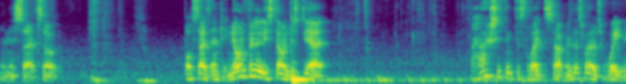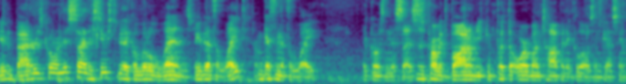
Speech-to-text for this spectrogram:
And this side, so both sides empty. No Infinity Stone just yet. I actually think this lights up. Maybe that's why there's weight. Maybe the batteries go on this side. There seems to be like a little lens. Maybe that's a light? I'm guessing that's a light that goes on this side. This is probably the bottom. You can put the orb on top and it glows, I'm guessing.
